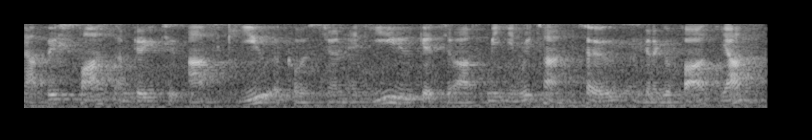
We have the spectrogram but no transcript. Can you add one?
Now this part I'm going to ask you a question and you get to ask me in return. So I'm gonna go fast, yeah?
